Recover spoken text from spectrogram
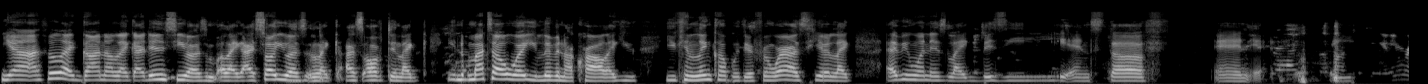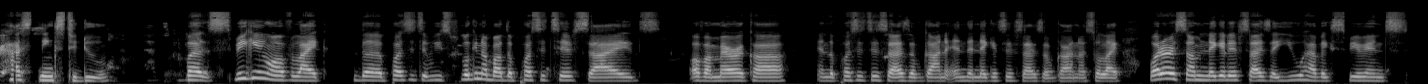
Yeah, I feel like Ghana, like I didn't see you as like I saw you as like as often, like you no matter where you live in Accra, like you you can link up with your friend. Whereas here, like everyone is like busy and stuff, and has things to do. But speaking of like the positive, we've spoken about the positive sides of America and the positive sides of Ghana and the negative sides of Ghana. So, like, what are some negative sides that you have experienced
